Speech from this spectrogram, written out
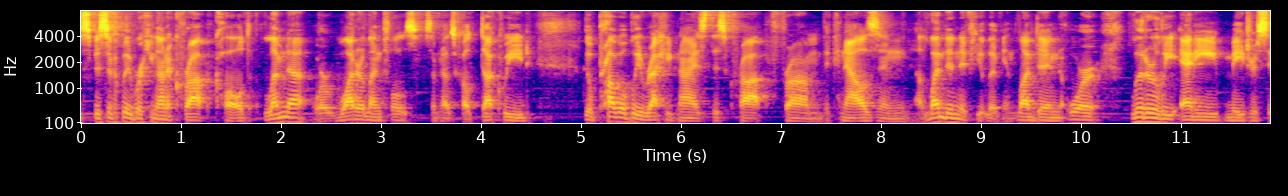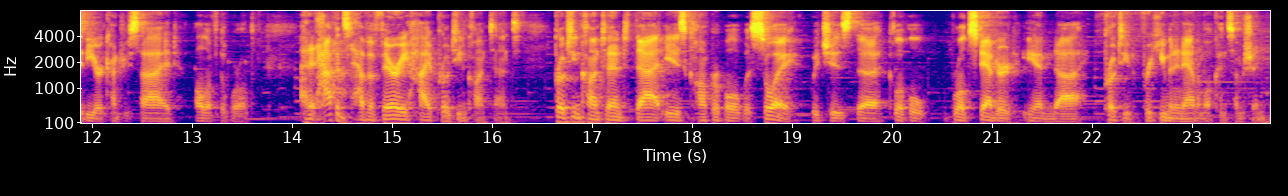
specifically working on a crop called lemna or water lentils, sometimes called duckweed. You'll probably recognize this crop from the canals in London if you live in London, or literally any major city or countryside all over the world. And it happens to have a very high protein content, protein content that is comparable with soy, which is the global world standard in uh, protein for human and animal consumption.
